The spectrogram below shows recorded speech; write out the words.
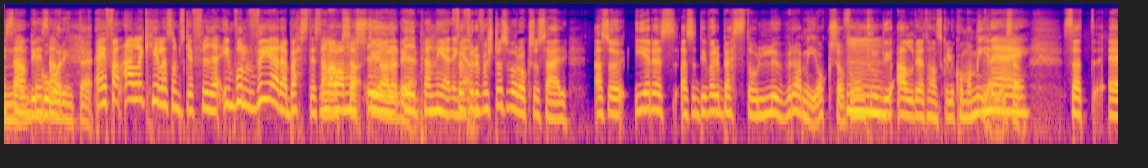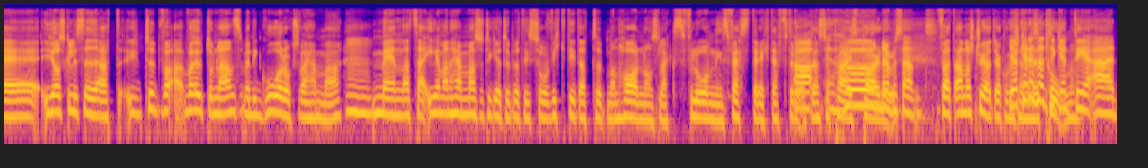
vänner. sant, det, det går sant. inte. Nej, fan, alla killar som ska fria, involvera bästisarna man också måste i, göra det. i planeringen. För, för det första så var det också så här, alltså, är det, alltså, det var det bästa att lura med också för hon trodde ju aldrig att han skulle komma med. Mm. Liksom. Så att, eh, jag skulle säga att typ vara var utomlands men det går också att vara hemma. Mm. Men att så här, är man hemma så tycker jag typ att det är så viktigt att typ, man har någon slags förlovningsfest direkt efteråt. ja, en surprise party. 100%. För att annars tror jag att jag kommer Jag känna kan mig nästan tom. tycka att det är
